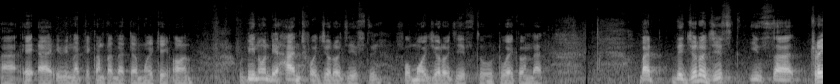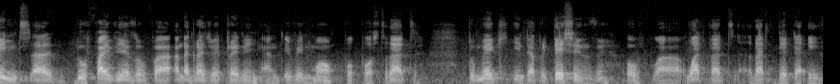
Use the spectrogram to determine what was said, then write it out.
uh, AI, even at the company that I'm working on, we've been on the hunt for geologists, for more geologists to, to work on that. But the geologist is uh, trained, uh, do five years of undergraduate training and even more po- post that, to make interpretations eh, of uh, what that, that data is,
